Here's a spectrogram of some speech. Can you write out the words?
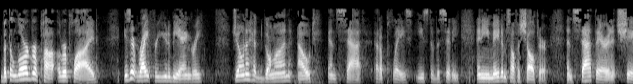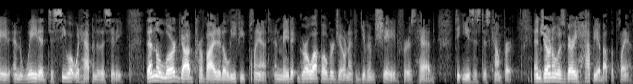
But the Lord rep- replied, is it right for you to be angry? Jonah had gone out and sat at a place east of the city, and he made himself a shelter, and sat there in its shade, and waited to see what would happen to the city. Then the Lord God provided a leafy plant, and made it grow up over Jonah to give him shade for his head, to ease his discomfort. And Jonah was very happy about the plant.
